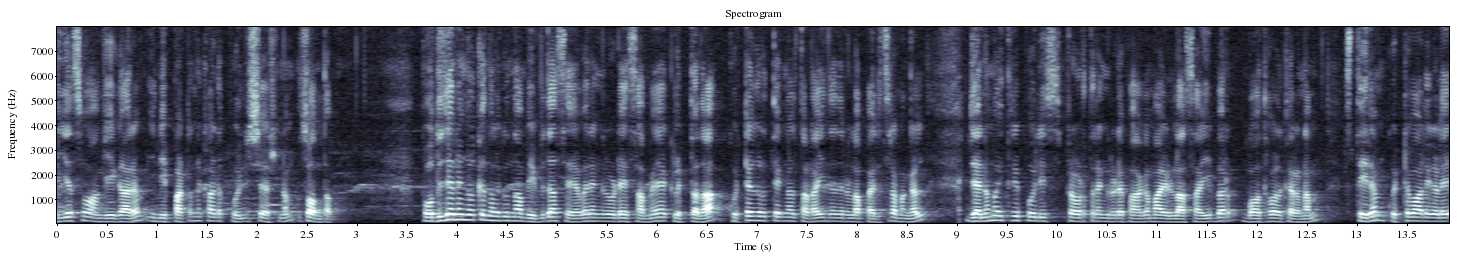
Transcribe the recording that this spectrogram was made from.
ഐ എസ് ഒ അംഗീകാരം ഇനി പട്ടണക്കാട് പോലീസ് സ്റ്റേഷനും സ്വന്തം. പൊതുജനങ്ങൾക്ക് നൽകുന്ന വിവിധ സേവനങ്ങളുടെ സമയക്ലിപ്തത കുറ്റകൃത്യങ്ങൾ തടയുന്നതിനുള്ള പരിശ്രമങ്ങൾ ജനമൈത്രി പോലീസ് പ്രവർത്തനങ്ങളുടെ ഭാഗമായുള്ള സൈബർ ബോധവൽക്കരണം സ്ഥിരം കുറ്റവാളികളെ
